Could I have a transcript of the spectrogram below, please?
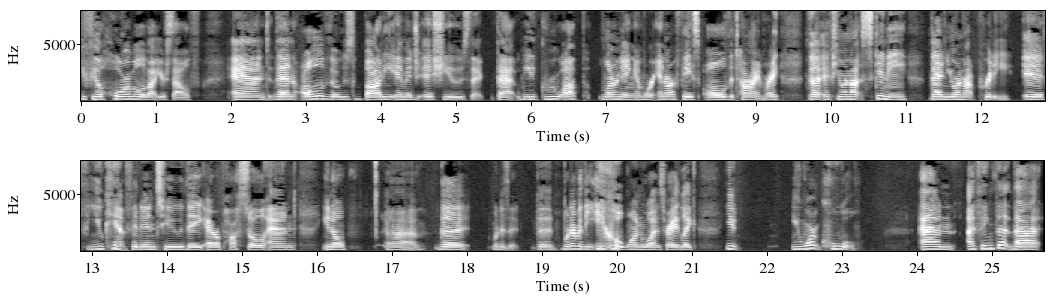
You feel horrible about yourself and then all of those body image issues that that we grew up learning and were in our face all the time right? That if you're not skinny then you're not pretty. If you can't fit into the aeropostale and you know uh, the what is it? The whatever the eagle one was right? Like you you weren't cool. And i think that that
